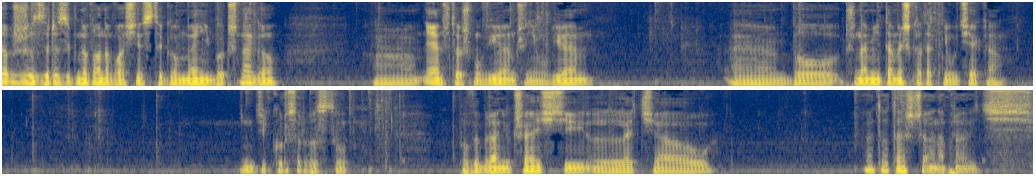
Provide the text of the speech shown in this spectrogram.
Dobrze, że zrezygnowano właśnie z tego menu bocznego. Nie wiem, czy to już mówiłem, czy nie mówiłem, e, bo przynajmniej ta myszka tak nie ucieka. Gdzie kursor po prostu po wybraniu części leciał. A to też trzeba naprawić.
